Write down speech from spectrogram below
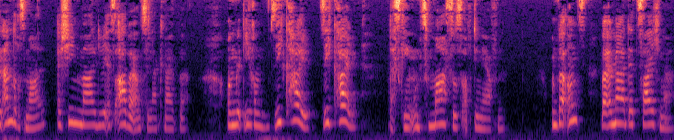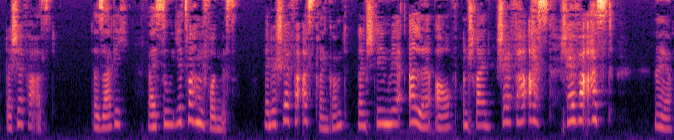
Ein anderes Mal erschien mal die SA bei uns in der Kneipe. Und mit ihrem Sieg heil, Sieg heil, das ging uns maßlos auf die Nerven. Und bei uns war immer der Zeichner, der Schäferast. Da sag ich, weißt du, jetzt machen wir folgendes. Wenn der Schäferast reinkommt, dann stehen wir alle auf und schreien Schäferast, Schäferast. Naja,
